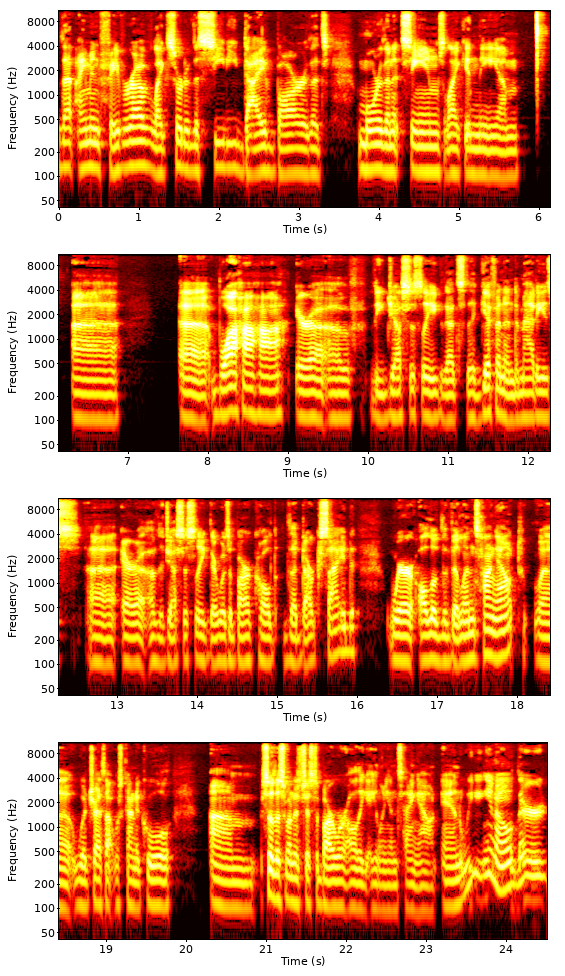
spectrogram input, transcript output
that I'm in favor of, like sort of the seedy dive bar that's more than it seems, like in the um, uh, uh, Bwahaha era of the Justice League. That's the Giffen and DeMatteis uh, era of the Justice League. There was a bar called the Dark Side where all of the villains hung out, uh, which I thought was kind of cool. Um, so this one is just a bar where all the aliens hang out, and we, you know, they're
